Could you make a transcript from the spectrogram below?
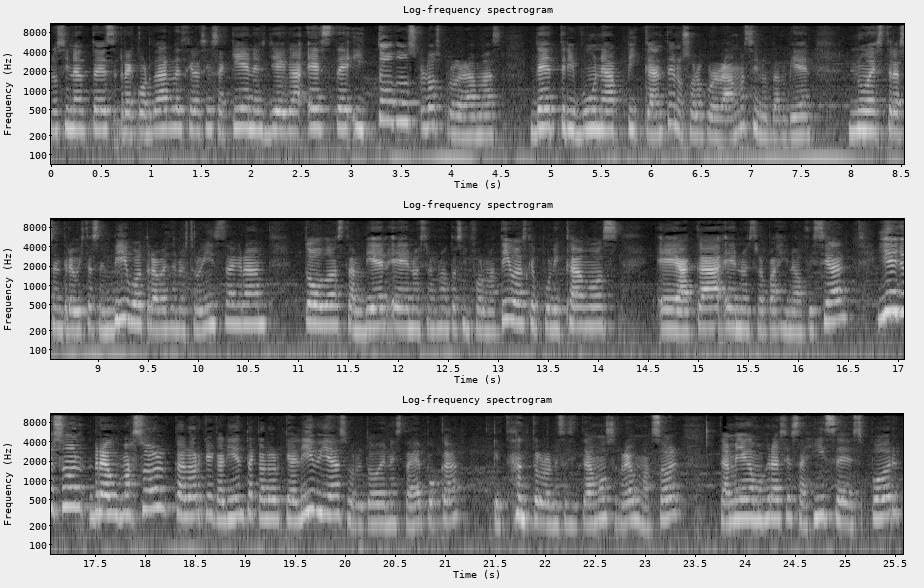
no sin antes recordarles gracias a quienes llega este y todos los programas de Tribuna Picante, no solo programas, sino también nuestras entrevistas en vivo a través de nuestro Instagram, todas también eh, nuestras notas informativas que publicamos eh, acá en nuestra página oficial. Y ellos son Reumasol, calor que calienta, calor que alivia, sobre todo en esta época que tanto lo necesitamos, Reumasol. También llegamos gracias a Gise Sport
